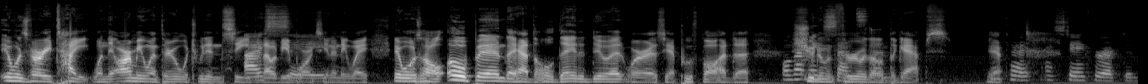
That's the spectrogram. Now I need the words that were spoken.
it was very tight when the army went through which we didn't see but I that would be a boring scene anyway. It was all open they had the whole day to do it whereas yeah poofball had to Well, shoot him sense through the, the gaps. Yeah. Okay. I stand corrected.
